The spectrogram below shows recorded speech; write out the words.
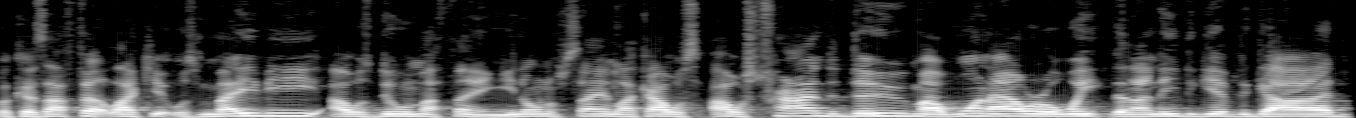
because I felt like it was maybe I was doing my thing. You know what I'm saying? Like I was, I was trying to do my one hour a week that I need to give to God.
